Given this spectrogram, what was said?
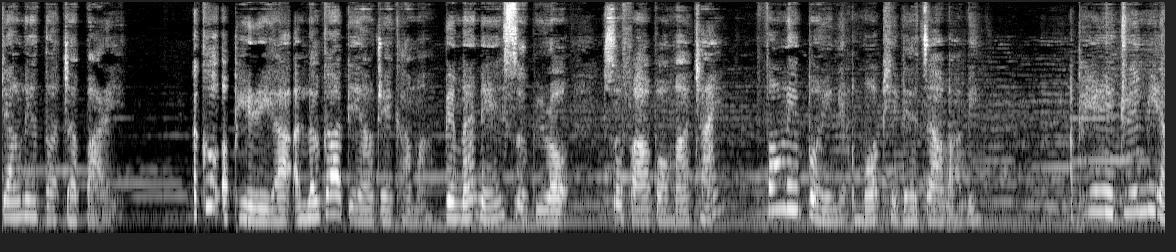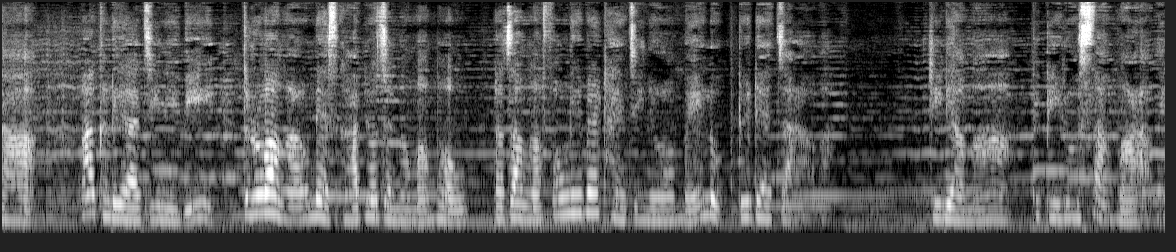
ပြောင်းလဲသွားတတ်ပါတယ်။ အခုအဖေတွေကအလောက်ကပြန်ရောက်တဲ့အခါမှာပင်မနဲ့ဆိုပြီးတော့ဆိုဖာပေါ်မှာထိုင်ဖုန်းလေးပွင့်နေအမောဖြစ်တဲ့ကြပါပြီအဖေတွေတွေးမိတာကငါကလေးကကြီးနေပြီသူတို့ကငါတို့နဲ့စကားပြောချင်တော့မှမဟုတ်ဘူးဒါကြောင့်ငါဖုန်းလေးပဲထိုင်ကြည့်နေတော့မယ်လို့တွေးတတ်ကြတာပါဒီညမှာဖေဖေတို့စမှာတာပဲ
